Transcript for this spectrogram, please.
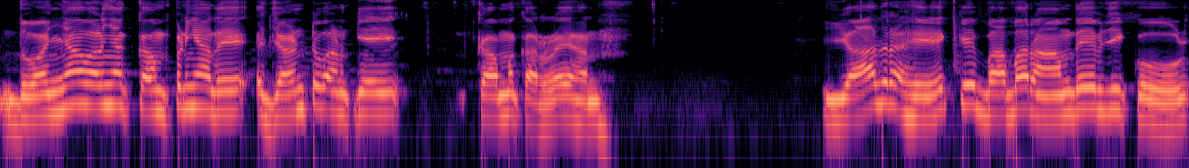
ਦਵਾਈਆਂ ਵਾਲੀਆਂ ਕੰਪਨੀਆਂ ਦੇ ਏਜੰਟ ਬਣ ਕੇ ਕੰਮ ਕਰ ਰਹੇ ਹਨ। ਯਾਦ ਰਹੇ ਕਿ ਬਾਬਾ ਰਾਮਦੇਵ ਜੀ ਕੋਲ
